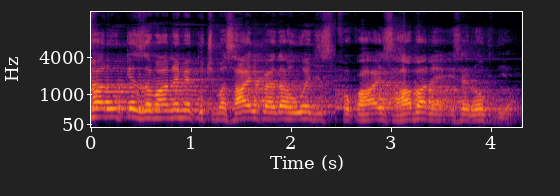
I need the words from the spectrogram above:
فاروق کے زمانے میں کچھ مسائل پیدا ہوئے جس کو کہا صحابہ نے اسے روک دیا۔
